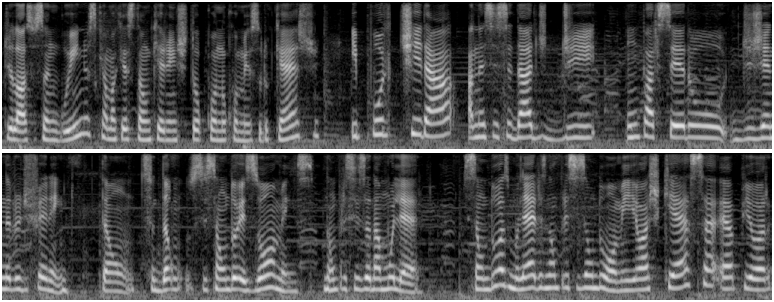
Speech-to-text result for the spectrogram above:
de laços sanguíneos, que é uma questão que a gente tocou no começo do cast, e por tirar a necessidade de um parceiro de gênero diferente. Então, se são dois homens, não precisa da mulher. Se são duas mulheres, não precisam do homem. E eu acho que essa é a pior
